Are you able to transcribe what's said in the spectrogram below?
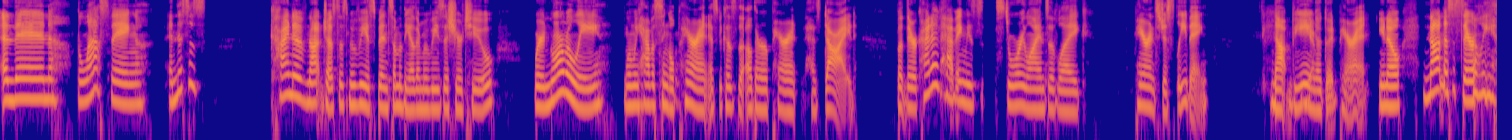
And then the last thing And this is kind of not just this movie, it's been some of the other movies this year too, where normally when we have a single parent, it's because the other parent has died. But they're kind of having these storylines of like parents just leaving, not being a good parent. You know, not necessarily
